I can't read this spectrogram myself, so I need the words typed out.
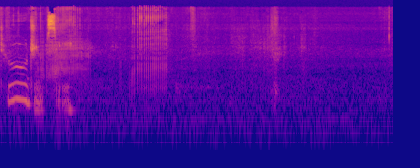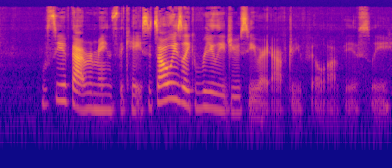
Too juicy. We'll see if that remains the case. It's always like really juicy right after you fill, obviously.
